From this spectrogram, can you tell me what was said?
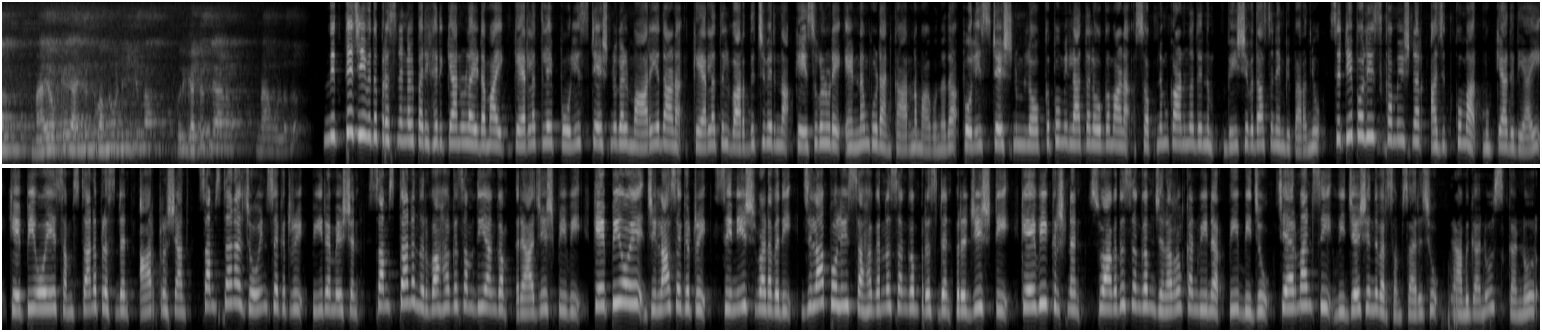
നയമൊക്കെ രാജ്യത്ത് വന്നുകൊണ്ടിരിക്കുന്ന ഒരു ഘട്ടത്തിലാണ് നാം ഉള്ളത്. നിത്യജീവിത പ്രശ്നങ്ങൾ പരിഹരിക്കാനുള്ള ഇടമായി കേരളത്തിലെ പോലീസ് സ്റ്റേഷനുകൾ മാറിയതാണ് കേരളത്തിൽ വർദ്ധിച്ചു വരുന്ന കേസുകളുടെ എണ്ണം കൂടാൻ കാരണമാകുന്നത്. പോലീസ് സ്റ്റേഷനും ലോക്കപ്പും ഇല്ലാത്ത ലോകമാണ് സ്വപ്നം കാണുന്നതെന്നും വി. ശിവദാസൻ എം പറഞ്ഞു. City police commissioner Ajith Kumar മുഖ്യാതിഥിയായി. കെ. പി. ഒ. എ സംസ്ഥാന പ്രസിഡന്റ് ആർ. പ്രശാന്ത് സംസ്ഥാന ജോയിന്റ് സെക്രട്ടറി പി. രമേശൻ സംസ്ഥാന നിർവാഹക സമിതി അംഗം Rajesh P. V. K. P. O. A ജില്ലാ സെക്രട്ടറി സിനീഷ് വടവതി ജില്ലാ പോലീസ് സഹകരണ സംഘം president Prajeesh T K V Krishnan സ്വാഗത സംഘം general convener P Biju chairman C Vijesh എന്നിവർ സംസാരിച്ചു. ഗ്രാമിക ന്യൂസ് കണ്ണൂർ.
